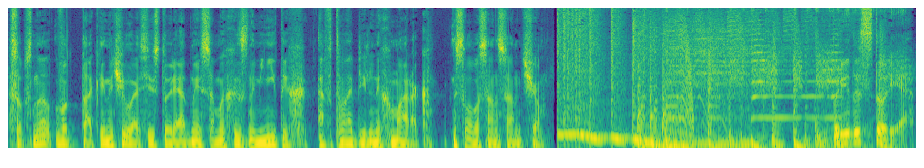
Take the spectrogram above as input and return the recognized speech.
Собственно, вот так и началась история одной из самых знаменитых автомобильных марок. Слово Сан Санычу. Предыстория.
